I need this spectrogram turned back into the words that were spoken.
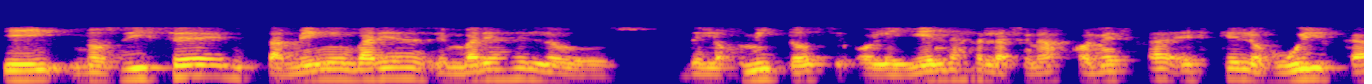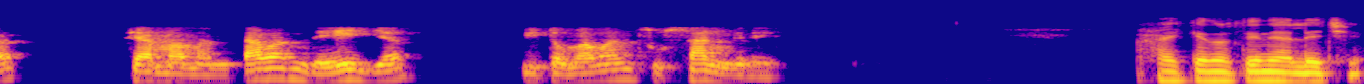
Y nos dice también en varias, en varias de los, de los mitos o leyendas relacionadas con esta, es que los Wilcas se amamantaban de ella y tomaban su sangre. Ay, que no tiene leche.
